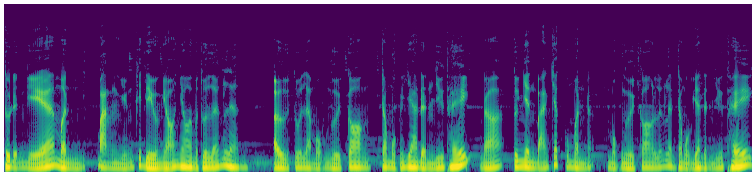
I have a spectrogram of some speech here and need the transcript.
Tôi định nghĩa mình bằng những cái điều nhỏ nhoi mà tôi lớn lên. Ừ tôi là một người con trong một cái gia đình như thế. Đó, tôi nhìn bản chất của mình đó một người con lớn lên trong một gia đình như thế,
